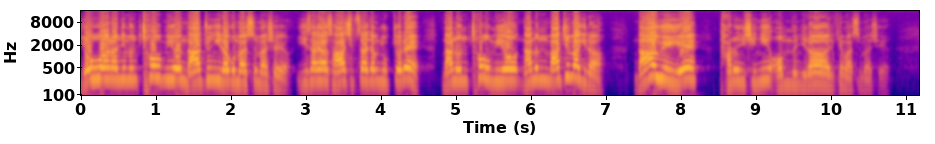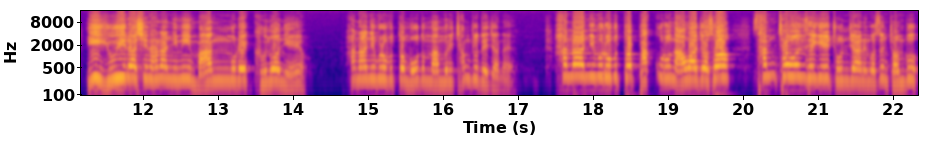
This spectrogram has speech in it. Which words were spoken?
여호와 하나님은 처음이요 나중이라고 말씀하셔요. 이사야 44장 6절에 나는 처음이요 나는 마지막이라 나 외에 다른 신이 없느니라 이렇게 말씀하셔요. 이 유일하신 하나님이 만물의 근원이에요. 하나님으로부터 모든 만물이 창조되잖아요. 하나님으로부터 밖으로 나와져서 3차원 세계에 존재하는 것은 전부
